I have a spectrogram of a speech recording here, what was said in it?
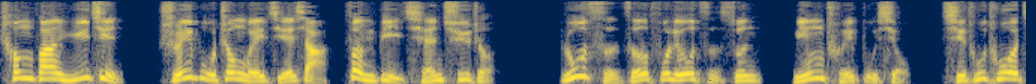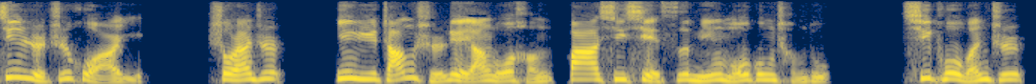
称藩于晋，谁不争为节下奋臂前驱者？如此，则伏留子孙名垂不朽，企图托今日之祸而已。”寿然之，因于长史略阳罗衡、巴西谢思明谋攻成都，七颇闻之，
